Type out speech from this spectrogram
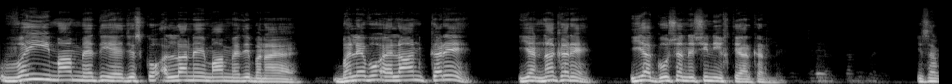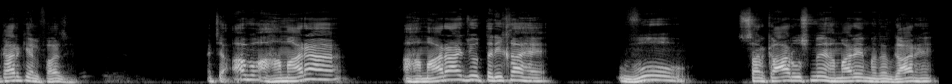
वही इमाम मेहदी है जिसको अल्लाह ने इमाम मेहदी बनाया है। भले वो ऐलान करे या ना करे, या गोशा नशीनी इख्तियार कर ले। ये सरकार के अल्फाज हैं। अच्छा अब हमारा हमारा जो तरीक़ा है, वो सरकार उसमें हमारे मददगार हैं।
